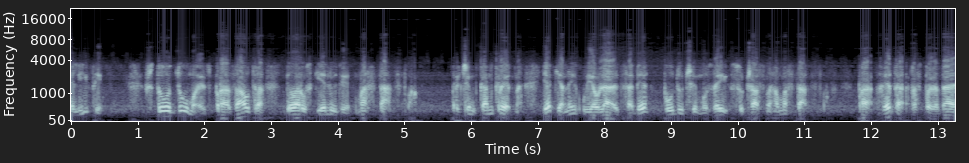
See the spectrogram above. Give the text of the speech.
эліты. Што думаюць пра заўтра беларускія людзі мастацтва? Прычым канкрэтна, як яны ўяўляюць сабе будучы музей сучаснага мастацтва. Пра гэта распавядае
